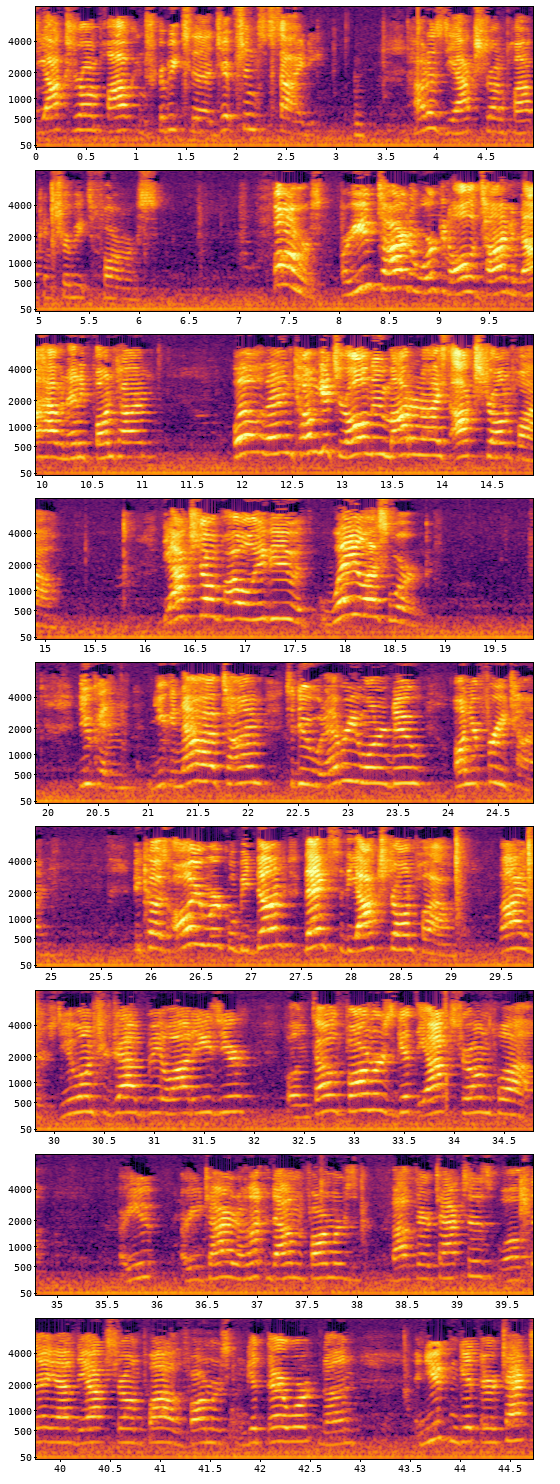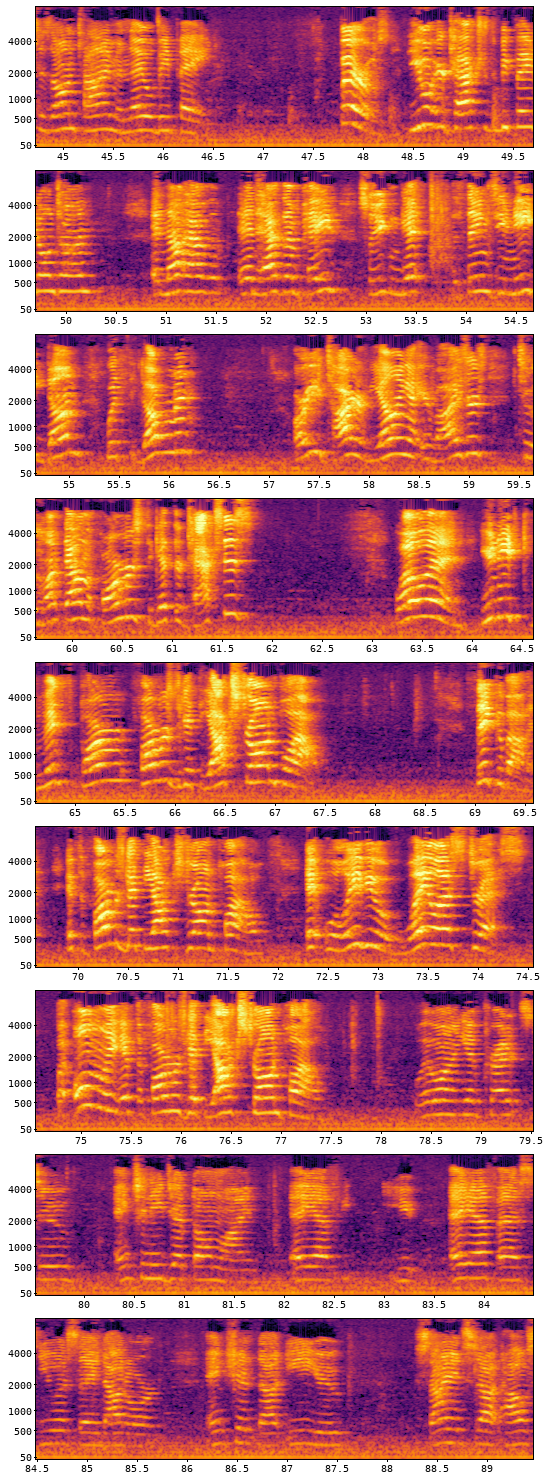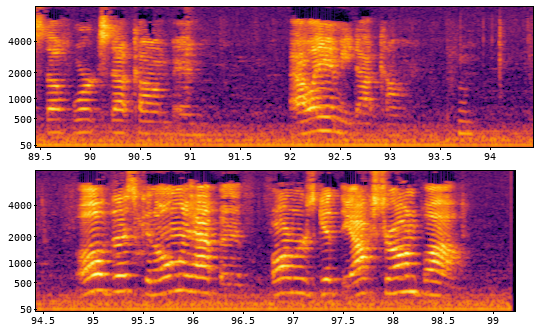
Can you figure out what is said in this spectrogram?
the ox-drawn plow contribute to Egyptian society? How does the ox-drawn plow contribute to farmers? Farmers, are you tired of working all the time and not having any fun time? Well then, come get your all-new modernized ox-drawn plow. The ox-drawn plow will leave you with way less work. You can you can now have time to do whatever you want to do on your free time because all your work will be done thanks to the ox-drawn plow. Advisors, do you want your job to be a lot easier? Well, until the farmers get the ox-drawn plow. Are you are you tired of hunting down the farmers about their taxes? Well, if they have the ox-drawn plow, the farmers can get their work done, and you can get their taxes on time, and they will be paid. Pharaohs, do you want your taxes to be paid on time? And not have them and have them paid so you can get the things you need done with the government? Are you tired of yelling at your advisors to hunt down the farmers to get their taxes? Well then, you need to convince the farmer, farmers to get the ox-drawn plow. Think about it. If the farmers get the ox-drawn plow, it will leave you with way less stress. But only if the farmers get the ox-drawn plow. We want to give credits to Ancient Egypt Online, AFU, AFSUSA.org, ancient.eu, science.howstuffworks.com, and alamy.com. Hmm. All of this can only happen if farmers get the ox-drawn plow.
